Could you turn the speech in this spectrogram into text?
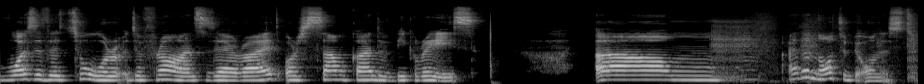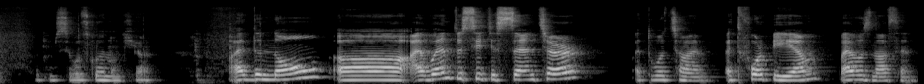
was it the Tour de France there, right? Or some kind of big race? Um, I don't know, to be honest. Let me see what's going on here. I don't know. Uh, I went to city center at what time? At 4 p.m. I was nothing.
